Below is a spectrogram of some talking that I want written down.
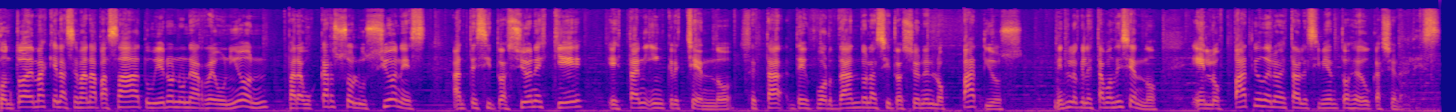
Contó además que la semana pasada tuvieron una reunión para buscar soluciones ante situaciones que están increciendo. Se está desbordando la situación en los patios. Miren lo que le estamos diciendo, en los patios de los establecimientos educacionales.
